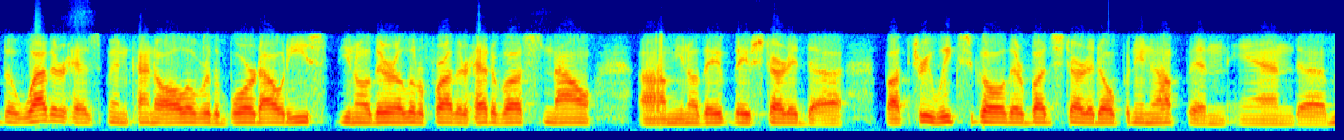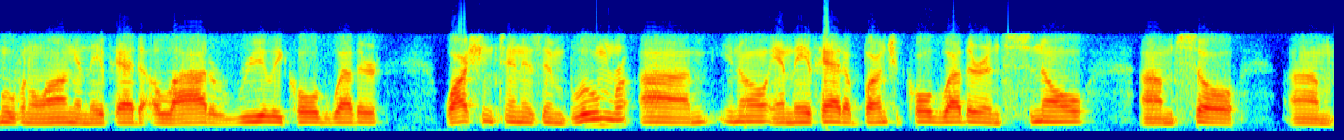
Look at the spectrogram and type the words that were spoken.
the weather has been kind of all over the board out east. You know, they're a little farther ahead of us now. Um, you know, they they've started uh, about three weeks ago. Their buds started opening up and and uh, moving along, and they've had a lot of really cold weather. Washington is in bloom, um, you know, and they've had a bunch of cold weather and snow. Um, so, um,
